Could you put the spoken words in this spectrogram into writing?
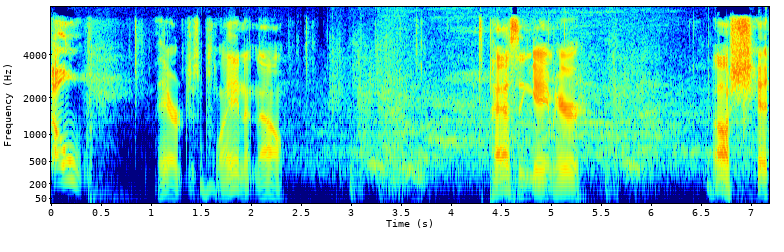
Oh! They are just playing it now. Passing game here. Oh, shit.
